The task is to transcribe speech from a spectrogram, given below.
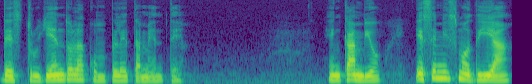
destruyéndola completamente. En cambio, ese mismo día,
